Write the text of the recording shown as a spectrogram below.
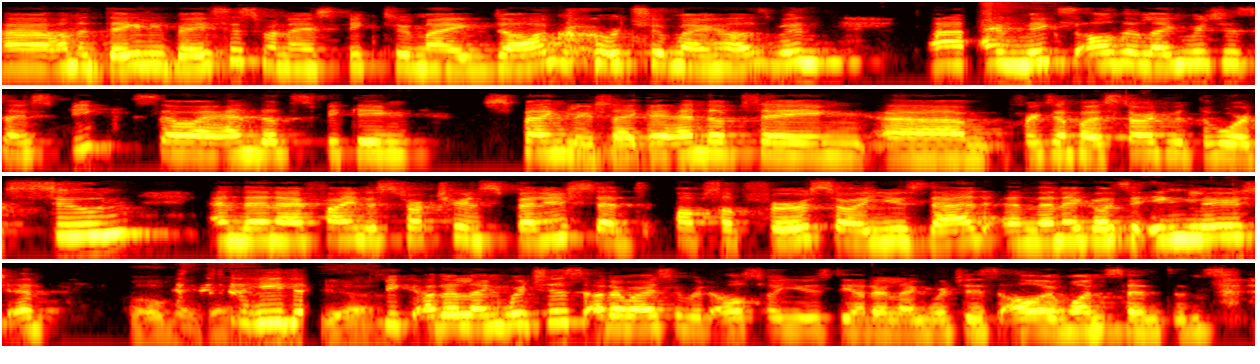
uh, on a daily basis, when I speak to my dog or to my husband, uh, I mix all the languages I speak. So I end up speaking Spanglish. Like I end up saying, um, for example, I start with the word soon, and then I find a structure in Spanish that pops up first, so I use that, and then I go to English, and oh my God. he doesn't yeah. speak other languages. Otherwise, I would also use the other languages all in one sentence.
